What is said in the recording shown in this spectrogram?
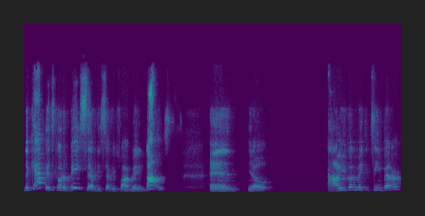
the cap hit's going to be 70, 75 million dollars. And, you know, how are you going to make the team better?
